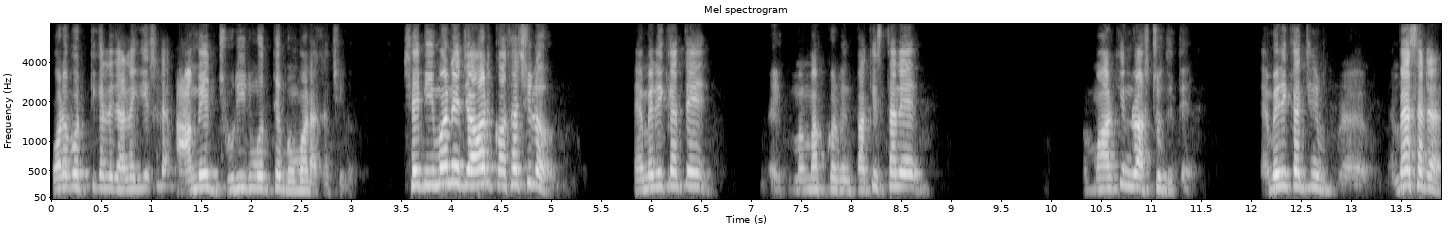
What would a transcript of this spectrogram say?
পরবর্তীকালে জানা গিয়েছিল আমের ঝুড়ির মধ্যে বোমা রাখা ছিল। সেই বিমানে যাওয়ার কথা ছিল, আমেরিকাতে মাফ করবেন, পাকিস্তানে মার্কিন রাষ্ট্রদূতের আমেরিকার যিনি অ্যাম্বাসাডার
